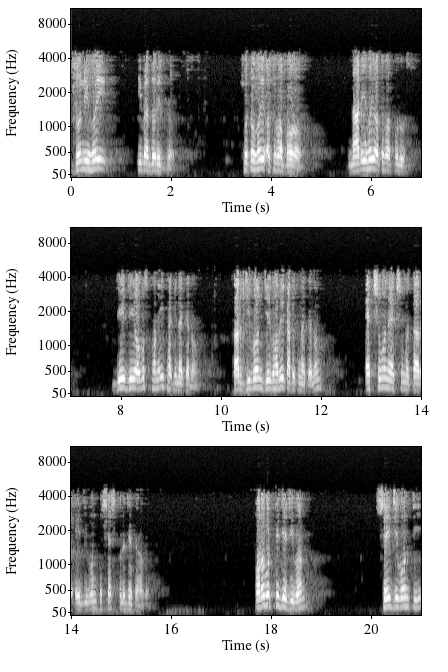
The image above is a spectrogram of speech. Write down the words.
ধনী হই কিবা দরিদ্র, ছোট হই অথবা বড়, নারী হই অথবা পুরুষ যে যে অবস্থানেই থাকি না কেন, তার জীবন যেভাবে কাটুক না কেন, এক সময় না এক সময় তার এই জীবনকে শেষ করে যেতে হবে। পরবর্তী যে জীবন, সেই জীবনটি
